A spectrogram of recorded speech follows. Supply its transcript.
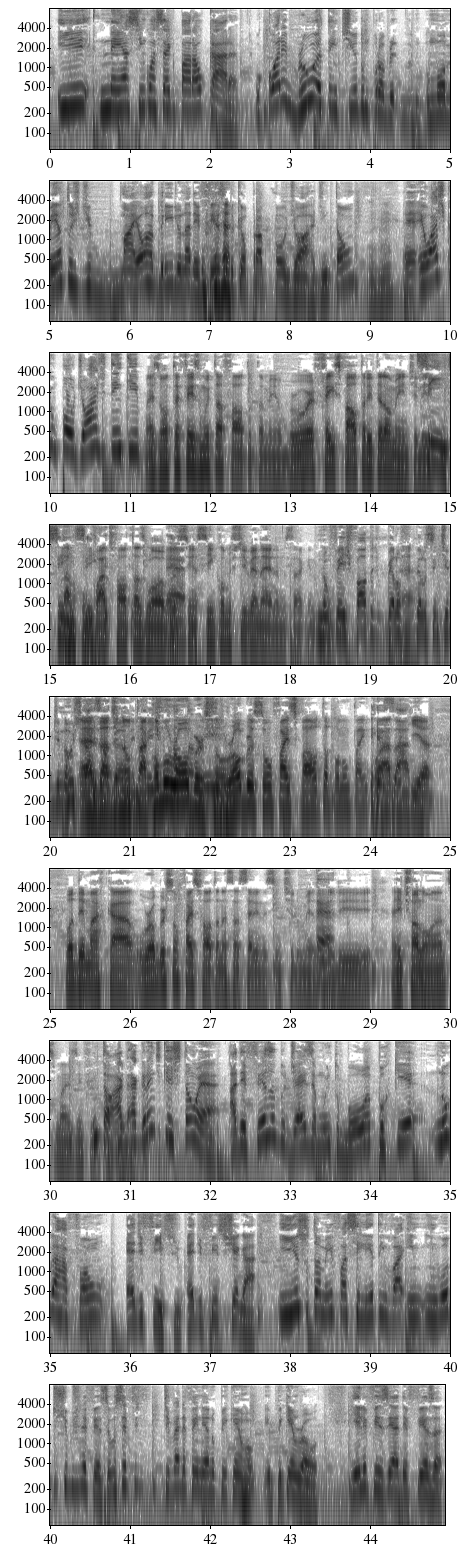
E nem assim consegue parar o cara. O Corey Brewer tem tido um proble- momentos de maior brilho na defesa do que o próprio Paul George. Então, é, eu acho que o Paul George tem que Mas ontem fez muita falta também. O Brewer fez falta literalmente. Ele Sim, sim, tava sim. com quatro faltas logo, É. assim, assim como o Steven Adams, saca? Então, não fez falta de- pelo, pelo sentido de não estar É, exato, de não Ele tá. Como o Robertson. O Robertson faz falta por não estar em quadra Exato. que ia poder marcar. O Robertson faz falta nessa série nesse sentido mesmo. É. Ele. A gente falou antes, mas enfim. Então, a, a grande questão é, a defesa do Jazz é muito boa porque no garrafão é difícil, é difícil chegar. E isso também facilita em, em- em outros tipos de defesa. Se você estiver defendendo o pick and, roll, e pick and roll e ele fizer a defesa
